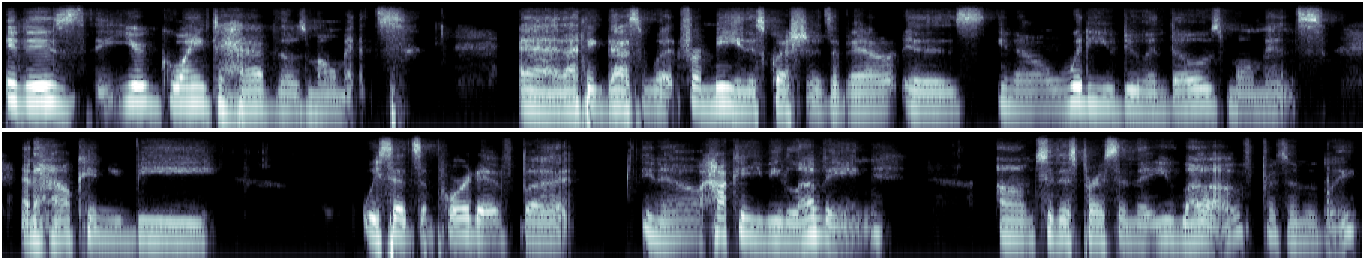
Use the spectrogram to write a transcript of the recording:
it is you're going to have those moments. And I think that's what for me this question is about is, you know, what do you do in those moments and how can you be we said supportive, but you know, how can you be loving um, to this person that you love, presumably,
